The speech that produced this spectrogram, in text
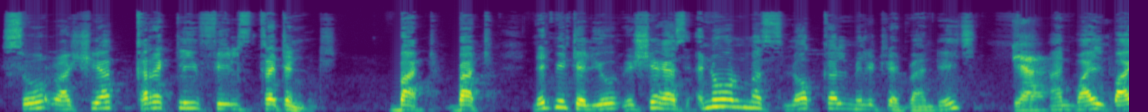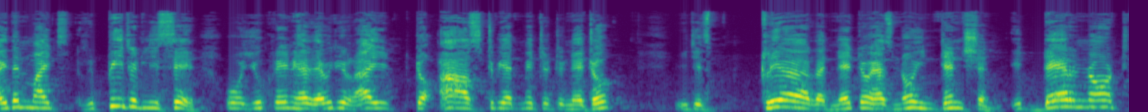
so Russia correctly feels threatened, but but let me tell you, Russia has enormous local military advantage. Yeah. And while Biden might repeatedly say, "Oh, Ukraine has every right to ask to be admitted to NATO," it is clear that NATO has no intention. It dare not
